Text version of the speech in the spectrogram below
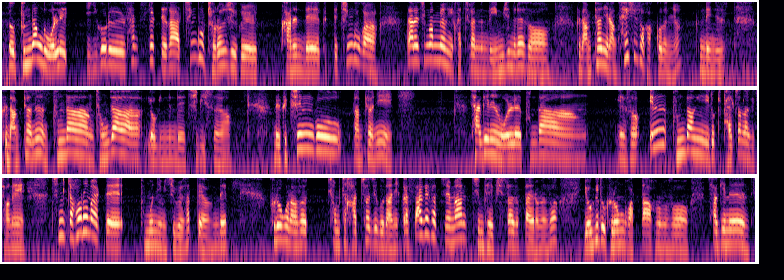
어, 분당도 원래 이거를 샀을 때가 친구 결혼식을 가는데 그때 친구가 다른 친구 한 명이 같이 갔는데 임신을 해서 그 남편이랑 셋이서 갔거든요. 근데 이제 그 남편은 분당 정자역 있는데 집이 있어요. 근데 그 친구 남편이 자기는 원래 분당에서 인 분당이 이렇게 발전하기 전에 진짜 허름할 때 부모님이 집을 샀대요. 근데 그러고 나서 점차 갖춰지고 나니까 싸게 샀지만 지금 되게 비싸졌다 이러면서 여기도 그런 것 같다 그러면서 자기는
